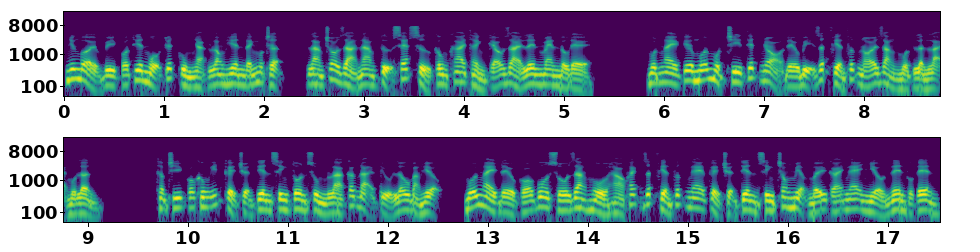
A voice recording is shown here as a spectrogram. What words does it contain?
Nhưng bởi vì có thiên mộ tuyết cùng nhạc long hiên đánh một trận làm cho giả nam tự xét xử công khai thành kéo dài lên men đầu đề. Một ngày kia mỗi một chi tiết nhỏ đều bị rất phiền phức nói rằng một lần lại một lần. Thậm chí có không ít kể chuyện tiên sinh tôn sùng là các đại tiểu lâu bảng hiệu, mỗi ngày đều có vô số giang hồ hào khách rất phiền phức nghe kể chuyện tiên sinh trong miệng mấy cái nghe nhiều nên thuộc tên.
